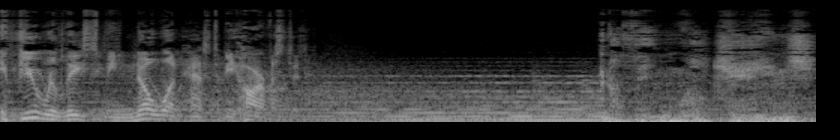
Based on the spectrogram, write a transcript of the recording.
If you release me, no one has to be harvested. Nothing will change.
